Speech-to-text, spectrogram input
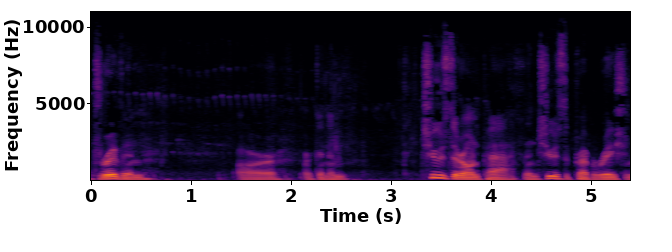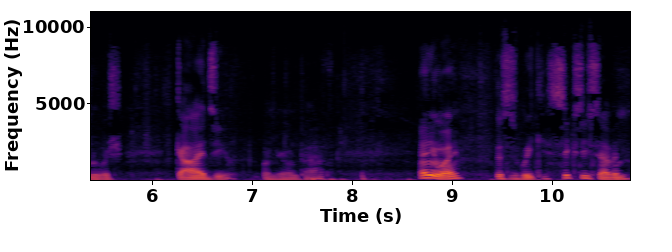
driven are are going to choose their own path and choose the preparation which guides you on your own path. Anyway, this is week 67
